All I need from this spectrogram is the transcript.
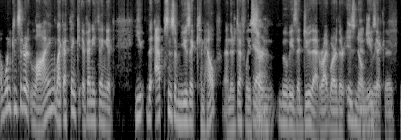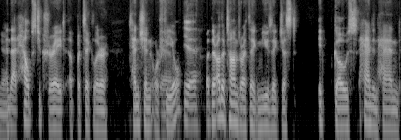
I wouldn't consider it lying. Like I think if anything, it you the absence of music can help, and there's definitely Yeah. certain movies that do that, right? Where there is no music, yeah. and that helps to create a particular tension or Yeah. feel. Yeah. But there are other times where I think music just it goes hand in hand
